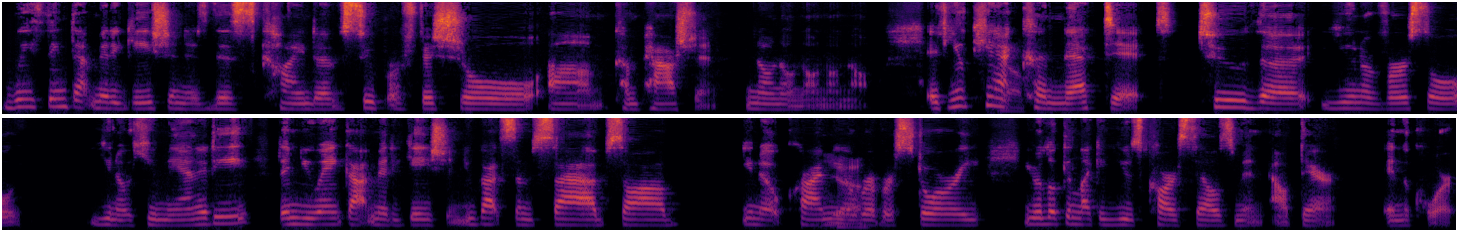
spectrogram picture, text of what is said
we think that mitigation is this kind of superficial um, compassion. No, no, no, no, no. If you can't Yeah. connect it to the universal, you know, humanity, then you ain't got mitigation. You got some sob, sob, you know, cry me Yeah. a river story. You're looking like a used car salesman out there in the court.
